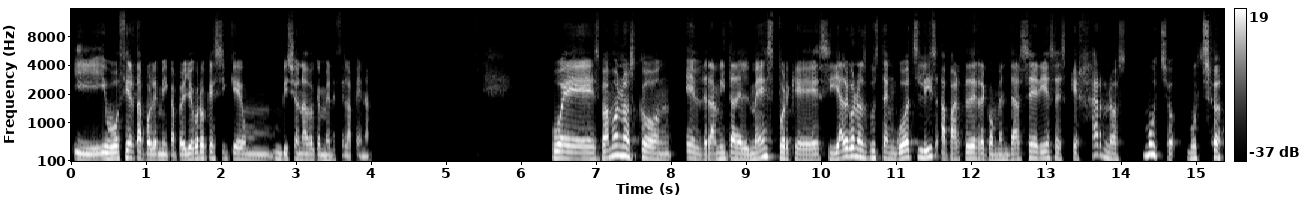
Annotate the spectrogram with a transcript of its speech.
y, hubo cierta polémica, pero yo creo que sí que un visionado que merece la pena. Pues vámonos con el dramita del mes, porque si algo nos gusta en Watchlist, aparte de recomendar series, es quejarnos mucho, mucho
